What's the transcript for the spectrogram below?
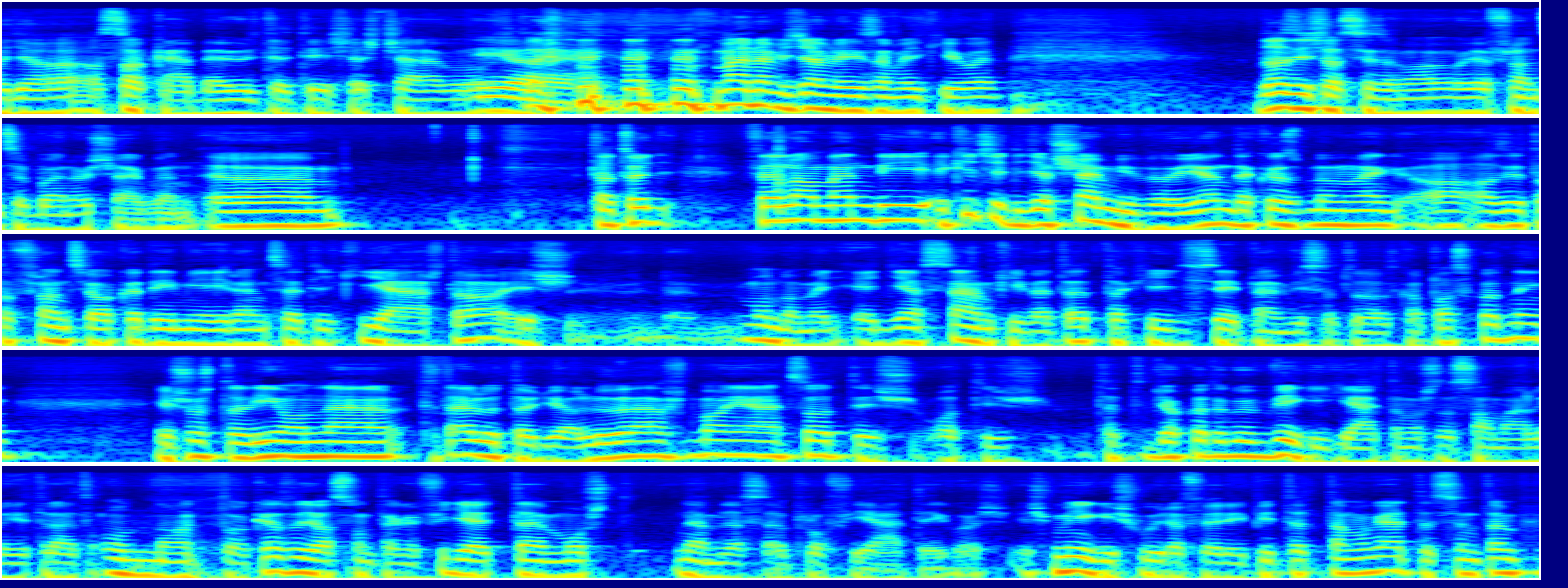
Vagy a, a szakábeültetéses csávó. Jaj. Már nem is emlékszem, hogy ki volt. De az is azt hiszem, hogy a francia bajnokságban. Ö, tehát, hogy Ferland Mendy egy kicsit így a semmiből jön, de közben meg azért a francia akadémiai rendszert így kijárta, és mondom, egy, egy ilyen szám kivetett, aki így szépen vissza tudott kapaszkodni. És most a Lyonnál, tehát előtte ugye a Le Havre-ban játszott, és ott is, tehát gyakorlatilag végigjárta most a szamárlétrát onnantól kezdve, hogy azt mondták, hogy figyelj, te most nem leszel profi játékos. És mégis újra felépítette magát, tehát szerintem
